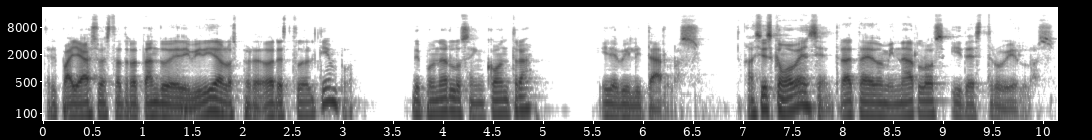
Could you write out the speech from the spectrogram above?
El payaso está tratando de dividir a los perdedores todo el tiempo, de ponerlos en contra y debilitarlos. Así es como vence, trata de dominarlos y destruirlos.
